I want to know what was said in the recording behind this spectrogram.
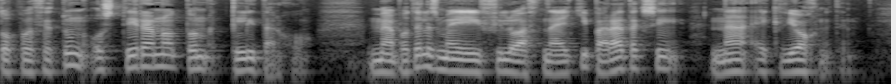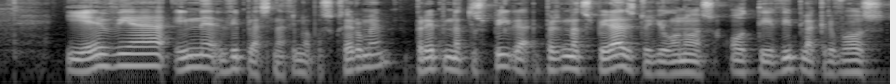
τοποθετούν ως τύρανο τον Κλήταρχο με αποτέλεσμα η φιλοαθηναϊκή παράταξη να εκδιώχνεται. Η Εύβοια είναι δίπλα στην Αθήνα όπως ξέρουμε. Πρέπει να τους, πειρα... πρέπει να τους πειράζει το γεγονός ότι δίπλα ακριβώς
